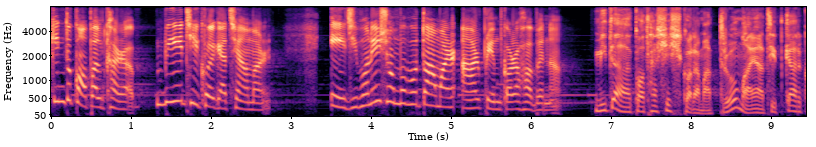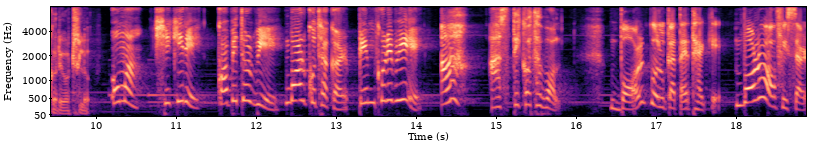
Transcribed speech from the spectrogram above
কিন্তু কপাল খারাপ বিয়ে ঠিক হয়ে গেছে আমার। এই জীবনেই সম্ভবত আমার আর প্রেম করা হবে না। মিতা কথা শেষ করা মাত্র মায়া চিৎকার করে উঠল। ওমা সে কি রে? কবে তোর বিয়ে? বর কোথাকার? প্রেম করে বিয়ে? আহ আস্তে কথা বল। বর কলকাতায় থাকে বড় অফিসার।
